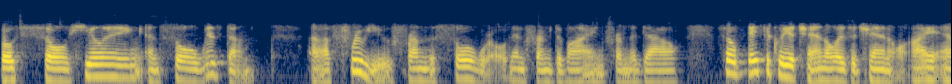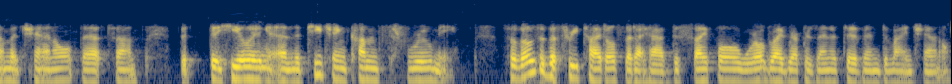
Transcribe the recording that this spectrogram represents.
both soul healing and soul wisdom uh, through you from the soul world and from divine, from the Tao. So basically, a channel is a channel. I am a channel that um, the, the healing and the teaching come through me. So those are the three titles that I have disciple, worldwide representative, and divine channel.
